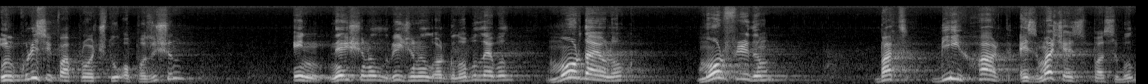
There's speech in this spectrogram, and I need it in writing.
inclusive approach to opposition in national, regional, or global level, more dialogue, more freedom, but be hard as much as possible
